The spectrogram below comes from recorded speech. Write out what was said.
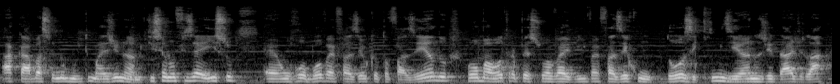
acaba sendo muito mais dinâmico. E se eu não fizer isso, é, um robô vai fazer o que eu estou fazendo, ou uma outra pessoa vai vir vai fazer com 12, 15 anos de idade lá,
